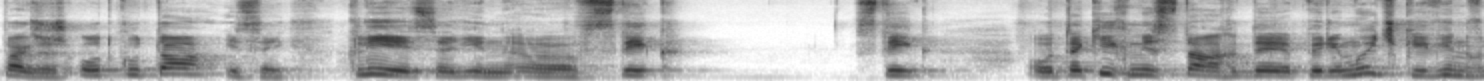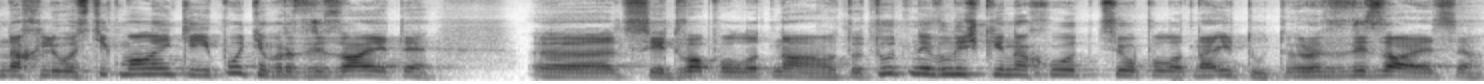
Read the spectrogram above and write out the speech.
Так же ж від кута і цей. Клеїться він е, в стик. В стик. У таких містах, де перемички, він в нахльостик маленький, і потім розрізаєте е, ці два полотна. От тут невеличкий наход цього полотна, і тут розрізається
